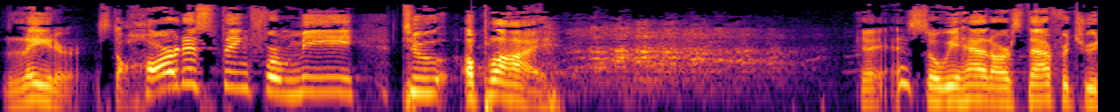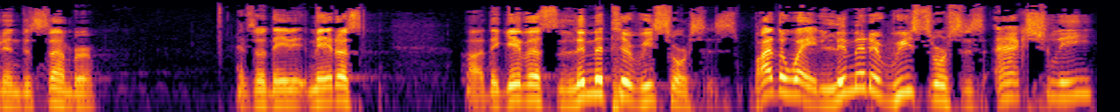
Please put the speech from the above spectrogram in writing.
later. It's the hardest thing for me to apply. Okay, and so we had our staff retreat in December. And so they made us uh, they gave us limited resources. By the way, limited resources actually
